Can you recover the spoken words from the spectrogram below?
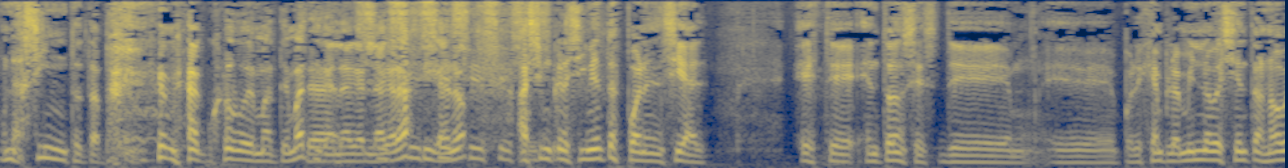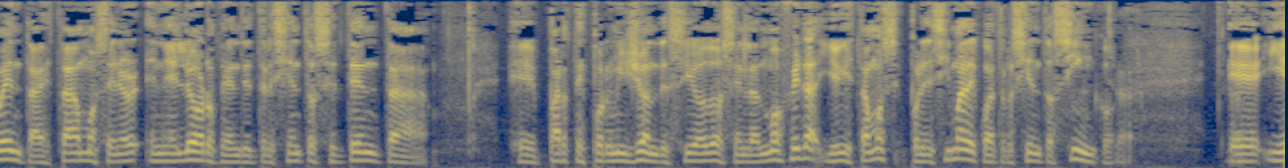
una asíntota, me acuerdo de matemática, la, gráfica, ¿no? hace un crecimiento exponencial. Este, entonces, de, eh, por ejemplo, en 1990 estábamos en, el orden de 370 eh, partes por millón de CO2 en la atmósfera y hoy estamos por encima de 405. Eh, y,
